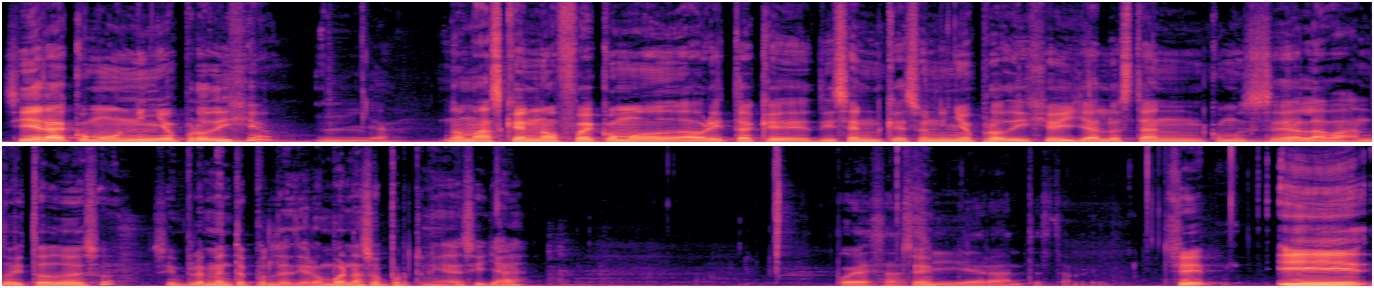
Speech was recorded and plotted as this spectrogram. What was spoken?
Sí, era como un niño prodigio. Mm, ya. Nomás que no fue como ahorita que dicen que es un niño prodigio y ya lo están, ¿cómo se dice?, alabando y todo eso. Simplemente pues le dieron buenas oportunidades y ya. Pues así Sí. era antes también. Sí. Y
